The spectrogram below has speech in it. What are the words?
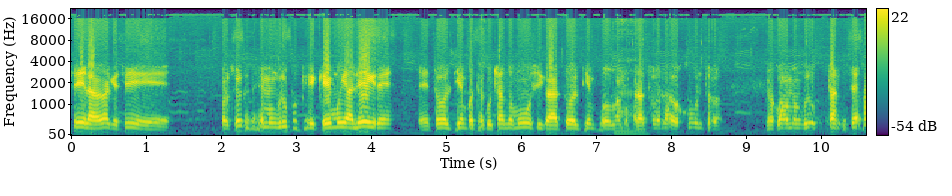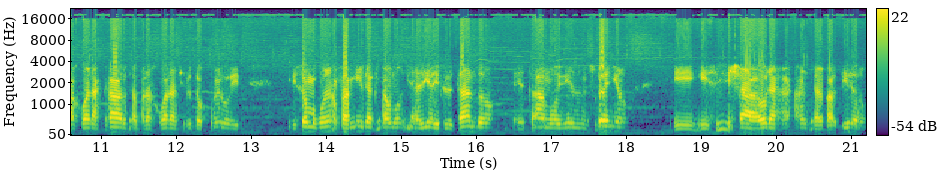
Sí, la verdad que sí. Por suerte tenemos un grupo que, que es muy alegre, eh, todo el tiempo está escuchando música, todo el tiempo vamos para todos lados juntos. Nos jugamos en grupo tanto sea para jugar a las cartas, para jugar a ciertos juegos y, y somos una familia que vamos día a día disfrutando, estábamos viviendo un sueño y, y sí, ya ahora antes del partido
